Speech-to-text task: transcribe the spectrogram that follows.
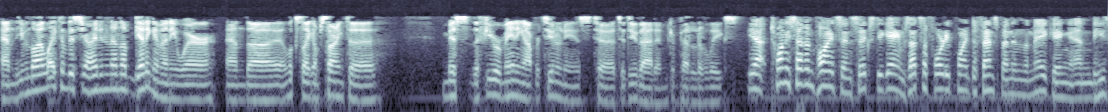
And even though I liked him this year, I didn't end up getting him anywhere. And uh, it looks like I'm starting to miss the few remaining opportunities to to do that in competitive leagues. Yeah, 27 points in 60 games. That's a 40 point defenseman in the making, and he's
